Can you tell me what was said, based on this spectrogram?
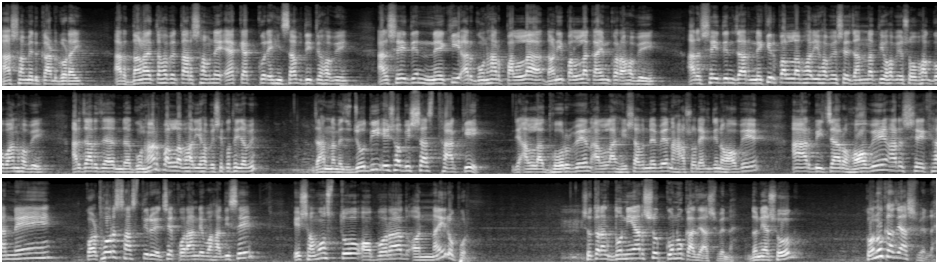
আসামের কাঠগড়াই আর দাঁড়াইতে হবে তার সামনে এক এক করে হিসাব দিতে হবে, আর সেই দিন নেকি আর গুনহার পাল্লা, দাঁড়ি পাল্লা কায়েম করা হবে আর সেই দিন যার নেকির পাল্লা ভারী হবে, সে জান্নাতি হবে, সৌভাগ্যবান হবে। আর যার গুনহার পাল্লা ভারী হবে, সে কোথায় যাবে? জাহান নামে যদি এইসব বিশ্বাস থাকে যে আল্লাহ ধরবেন, আল্লাহ হিসাব নেবেন, হাসর একদিন হবে, আর বিচার হবে, আর সেখানে কঠোর শাস্তি রয়েছে কোরআন এবং হাদিসে, এ সমস্ত অপরাধ অন্যায়ের ওপর। সুতরাং দুনিয়ার সুখ কোনো কাজে আসবে না। দুনিয়ার সুখ কোনো কাজে আসবে না।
